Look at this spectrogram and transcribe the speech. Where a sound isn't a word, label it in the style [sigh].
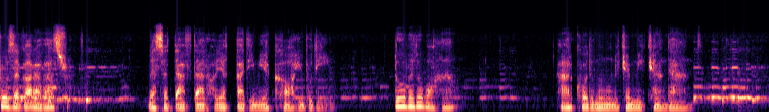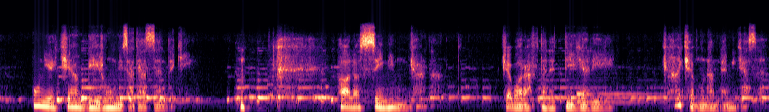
روزگار عوض شد. مثل دفترهای قدیمی کاهی بودیم. دو به دو با هم. هر کدوممونو که میکندند اون یکی هم بیرون می‌زد از زندگی. [laughs] حالا سیمیمون کردند که با رفتن دیگری ککمونم نمیگزه.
